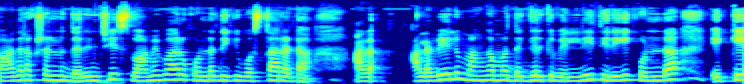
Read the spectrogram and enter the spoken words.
పాదరక్షలను ధరించి స్వామివారు కొండ దిగి వస్తారట. అలా అలవేలు మంగమ్మ దగ్గరికి వెళ్ళి తిరిగి కొండ ఎక్కే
